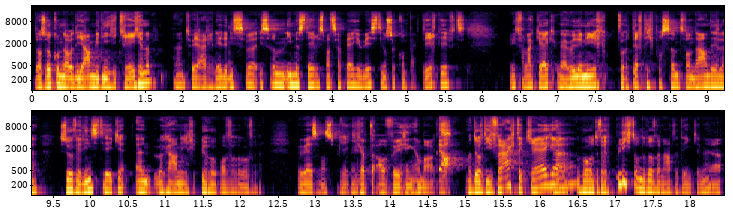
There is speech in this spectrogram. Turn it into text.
Dat is ook omdat we die aanbieding gekregen hebben. Twee jaar geleden is, we, is er een investeringsmaatschappij geweest die ons gecontacteerd heeft Weet van, kijk, wij willen hier voor 30% van de aandelen zoveel insteken en we gaan hier Europa veroveren. Bij wijze van spreken. je hebt de afweging gemaakt. Ja, maar door die vraag te krijgen, ja. worden we verplicht om erover na te denken. Hè? Ja.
